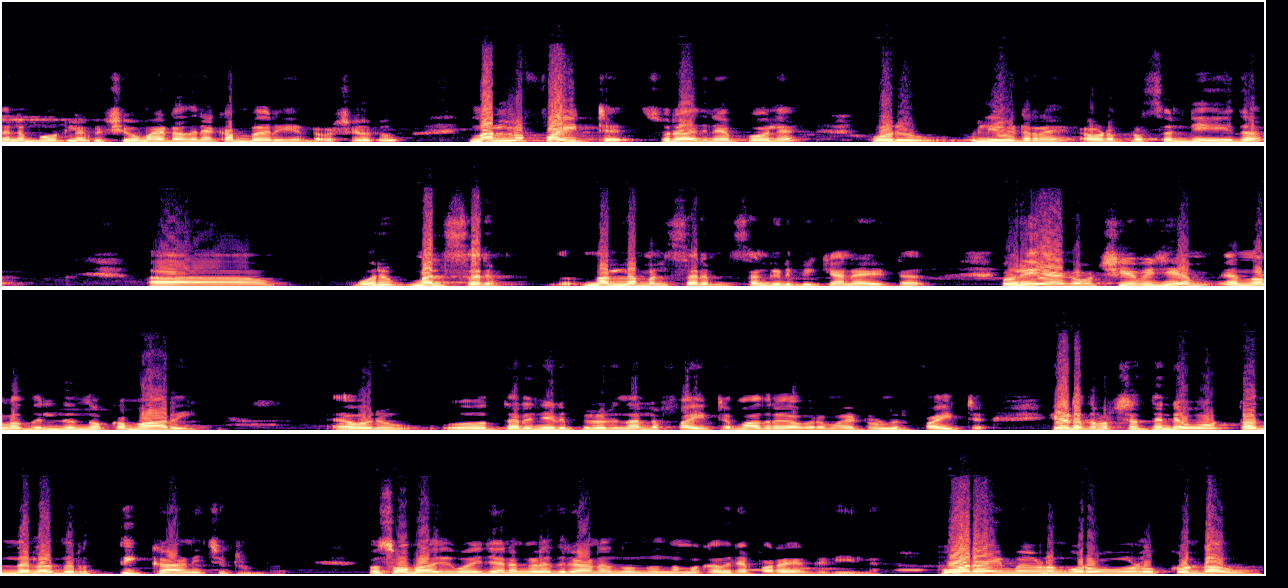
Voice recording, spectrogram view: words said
നിലമ്പൂരിലെ വിഷയവുമായിട്ട് അതിനെ കമ്പയർ ചെയ്യേണ്ട. പക്ഷെ ഒരു നല്ല ഫൈറ്റ് സുരാജിനെ പോലെ ഒരു ലീഡറെ അവിടെ പ്രസന്റ് ചെയ്ത് ഒരു മത്സരം നല്ല മത്സരം സംഘടിപ്പിക്കാനായിട്ട് ഒരു ഏകപക്ഷീയ വിജയം എന്നുള്ളതിൽ നിന്നൊക്കെ മാറി ഒരു തെരഞ്ഞെടുപ്പിൽ ഒരു നല്ല ഫൈറ്റ് മാതൃകാപരമായിട്ടുള്ള ഒരു ഫൈറ്റ് ഇടതുപക്ഷത്തിന്റെ വോട്ട് നിലനിർത്തി കാണിച്ചിട്ടുണ്ട്. അപ്പൊ സ്വാഭാവികമായി ജനങ്ങളെതിരാണെന്നൊന്നും നമുക്ക് അതിനെ പറയാൻ കഴിയില്ല. പോരായ്മകളും കുറവുകളും ഒക്കെ ഉണ്ടാവും.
